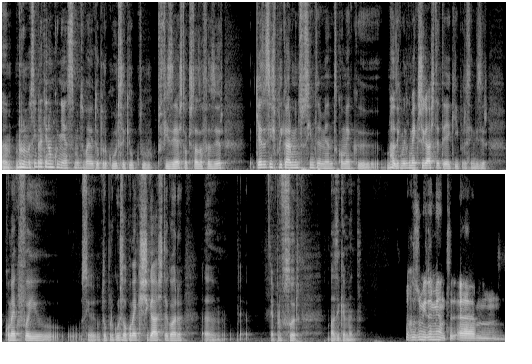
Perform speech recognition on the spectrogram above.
Uh, Bruno, assim para quem não conhece muito bem o teu percurso, aquilo que tu, que tu fizeste ou que estás a fazer, queres assim explicar muito sucintamente como é que, basicamente, como é que chegaste até aqui, por assim dizer? Como é que foi o, assim, o teu percurso ou como é que chegaste agora a professor, basicamente? Resumidamente, um,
